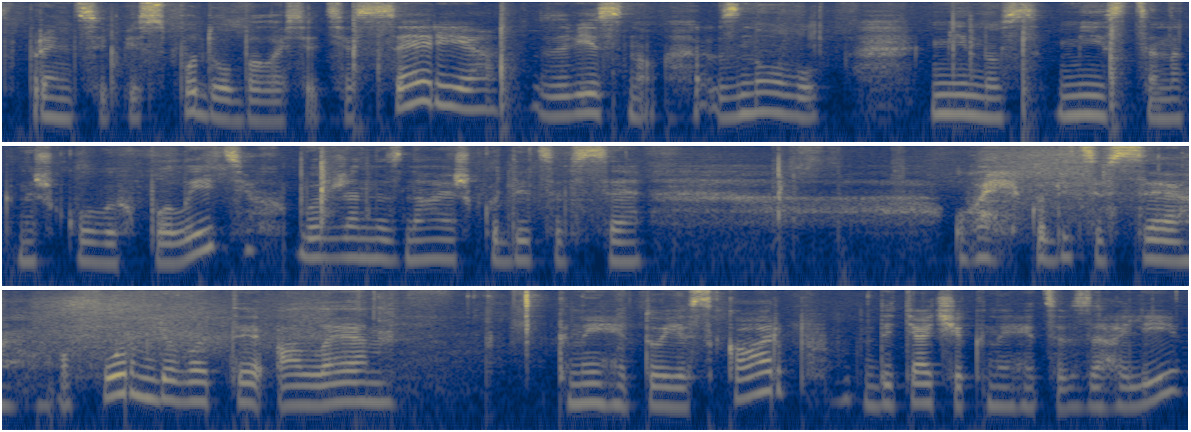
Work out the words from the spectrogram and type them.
в принципі, сподобалася ця серія. Звісно, знову мінус місце на книжкових полицях, бо вже не знаєш, куди це все. Ой, куди це все оформлювати, але книги то є скарб, дитячі книги це взагалі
